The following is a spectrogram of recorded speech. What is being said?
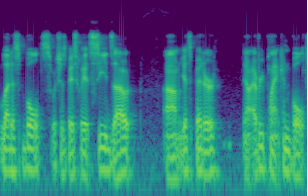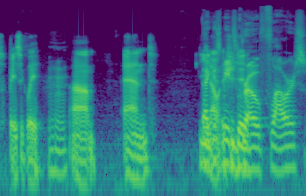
lettuce bolts, which is basically it seeds out, um, gets bitter. You know, every plant can bolt basically, um, and you That know just if you means did, grow flowers.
